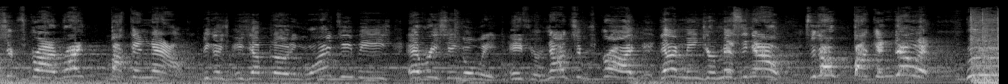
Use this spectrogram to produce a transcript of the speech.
subscribe right fucking now because he's uploading YTBs every single week. And if you're not subscribed, that means you're missing out. So go fucking do it.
